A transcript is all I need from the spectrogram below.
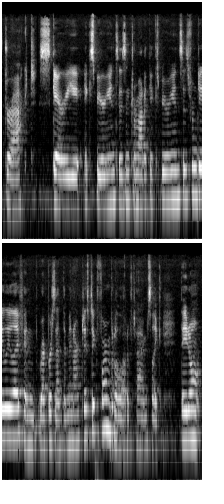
extract scary experiences and traumatic experiences from daily life and represent them in artistic form, but a lot of times like they don't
